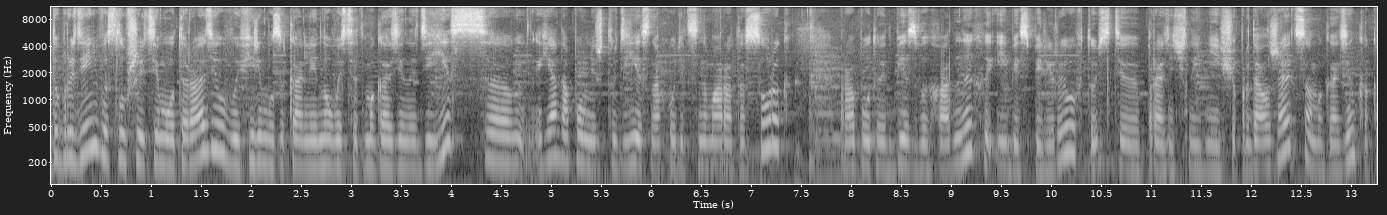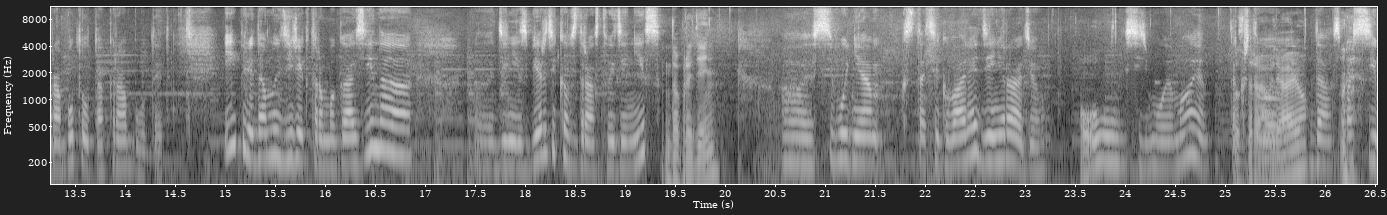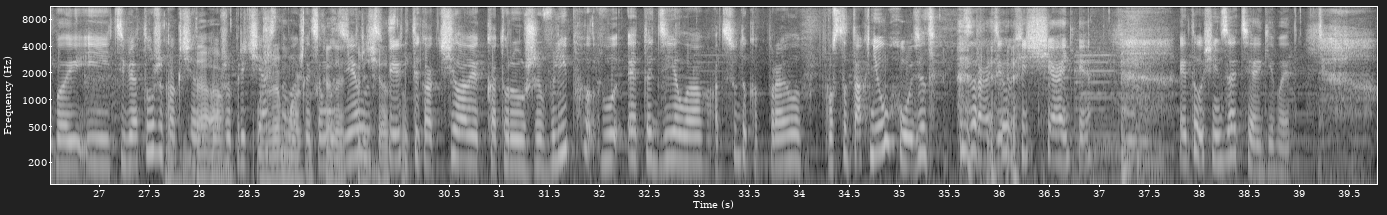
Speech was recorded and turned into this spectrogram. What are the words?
Добрый день, вы слушаете Моторадио, в эфире музыкальные новости от магазина Диес. Э, Я напомню, что Диес находится на Марата 40, работает без выходных и без перерывов, то есть э, праздничные дни еще продолжаются, а магазин как работал, так и работает. И передо мной директор магазина э, Денис Бердиков. Здравствуй, Денис. Добрый день. Э, Сегодня, кстати говоря, День радио. О, 7 мая. Так что, Поздравляю. да, спасибо. И тебя тоже, как человека Да, уже уже причастного к можно этому сказать, делу. Теперь ты как человек, который уже влип в это дело, отсюда, как правило, просто так не уходит из радиовещания. Это очень затягивает.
